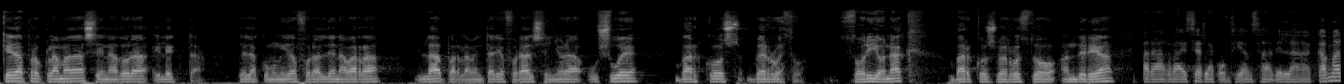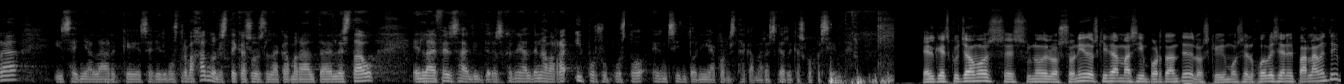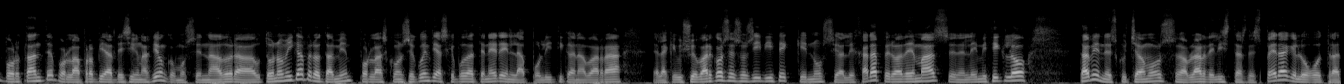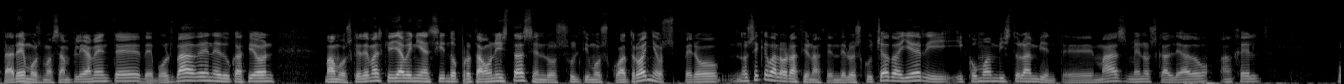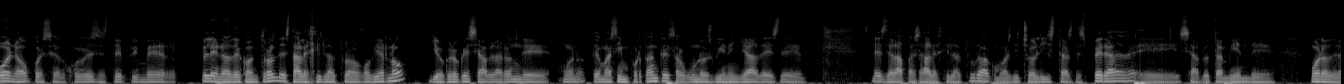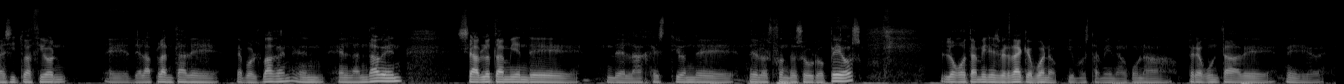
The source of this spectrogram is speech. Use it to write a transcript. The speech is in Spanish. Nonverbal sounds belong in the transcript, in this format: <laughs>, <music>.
Queda proclamada senadora electa de la Comunidad Foral de Navarra la parlamentaria foral señora Usue Barcos Berruezo. Zorionak Barcos Berruezo Anderea. Para agradecer la confianza de la Cámara y señalar que seguiremos trabajando, en este caso desde la Cámara Alta del Estado, en la defensa del interés general de Navarra y, por supuesto, en sintonía con esta Cámara. Es que ricasco, presidente. El que escuchamos es uno de los sonidos quizá más importantes de los que vimos el jueves en el Parlamento, importante por la propia designación como senadora autonómica, pero también por las consecuencias que pueda tener en la política navarra de la que Uxue Barcos, eso sí, dice que no se alejará, pero además en el hemiciclo también escuchamos hablar de listas de espera, que luego trataremos más ampliamente, de Volkswagen, educación Vamos, que temas que ya venían siendo protagonistas en los últimos cuatro años, pero no sé qué valoración hacen de lo escuchado ayer y, cómo han visto el ambiente. ¿Más, menos caldeado, Ángel? Bueno, pues el jueves este primer pleno de control de esta legislatura del gobierno, yo creo que se hablaron de, bueno, temas importantes, algunos vienen ya desde desde la pasada legislatura, como has dicho, listas de espera. Eh, se habló también de, bueno, de la situación eh, de la planta de, Volkswagen en, en Landaven. Se habló también de, la gestión de, los fondos europeos. Luego también es verdad que, bueno, vimos también alguna pregunta de,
